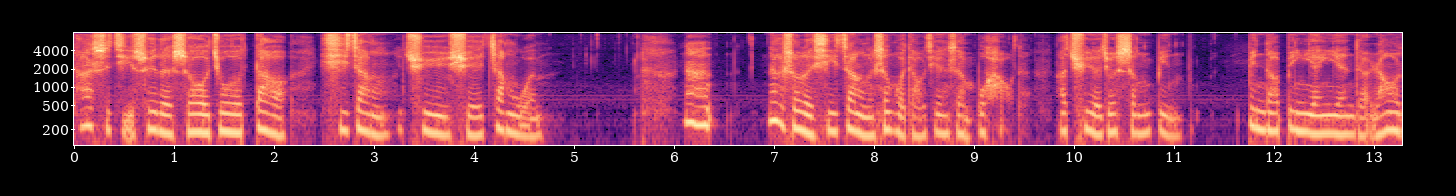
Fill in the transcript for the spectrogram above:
他十几岁的时候就到西藏去学藏文，那。那个时候的西藏生活条件是很不好的，他去了就生病，病到病恹恹的，然后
